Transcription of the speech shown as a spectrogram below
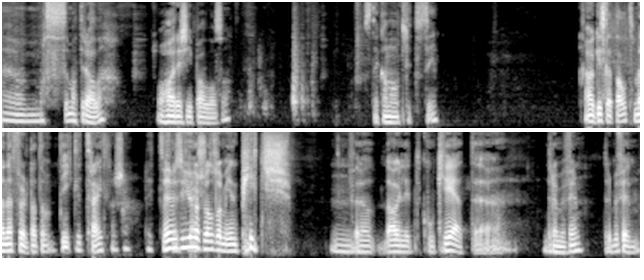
Jo masse materiale. Og har regi på alle også. Så det kan ha hatt litt å si. Jeg har ikke sett alt, men jeg følte at det gikk litt treigt, kanskje. Litt Men hvis du gjør sånn som i en pitch, mm. for å lage en litt konkret eh, Drømmefilm. drømmefilm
